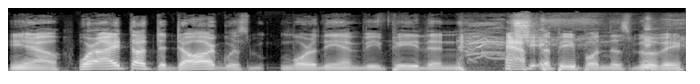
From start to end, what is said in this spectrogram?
You know, where I thought the dog was more the MVP than half She- the people in this movie.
